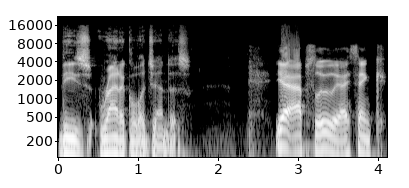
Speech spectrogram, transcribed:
these radical agendas. Yeah, absolutely. I think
